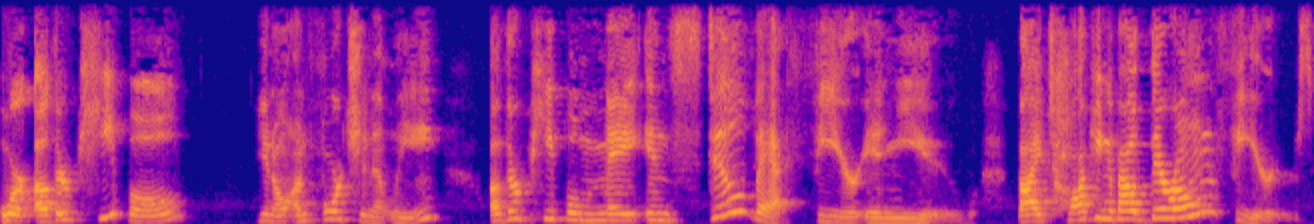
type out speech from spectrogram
or other people, you know, unfortunately, other people may instill that fear in you by talking about their own fears.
